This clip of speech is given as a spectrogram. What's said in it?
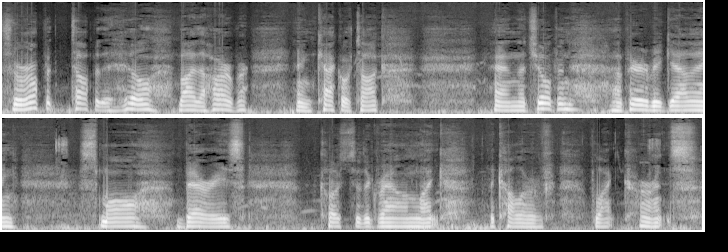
So we're up at the top of the hill by the harbor in Qaqortoq, and the children appear to be gathering small berries close to the ground like the color of black currants.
